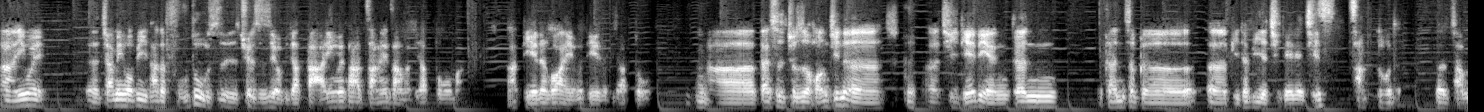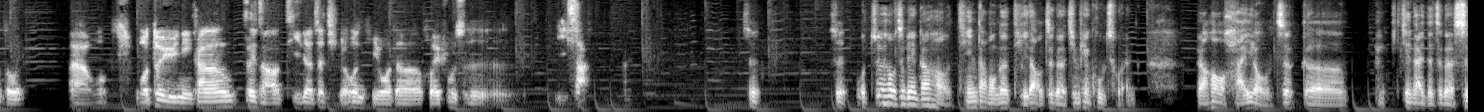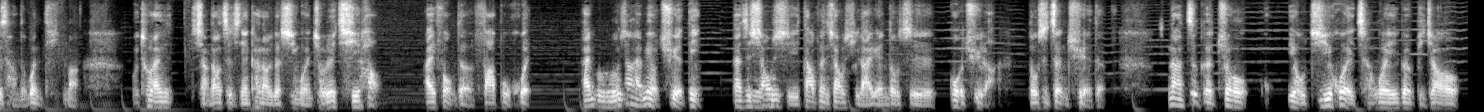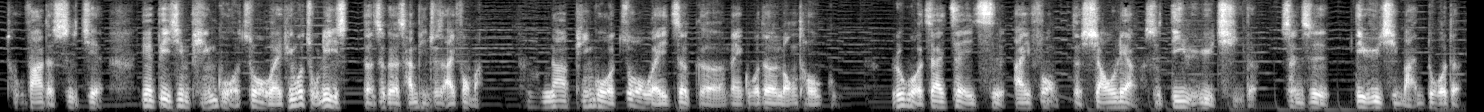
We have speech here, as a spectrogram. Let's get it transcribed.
那。因为呃，加密货币它的幅度是确实是有比较大，因为它涨也涨的比较多嘛，啊，跌的话也会跌的比较多啊。但是就是黄金的呃起跌点跟跟这个呃比特币的起跌点其实差不多的，呃，差不多。呃，我我对于你刚刚最早提的这几个问题，我的回复是以上。是，是我最后这边刚好听大鹏哥提到这个晶片库存，然后还有这个 现在的这个市场的问题嘛，我突然想到这几天看到一个新闻，九月七号 iPhone 的发布会，还好像还没有确定，但是消息大部分消息来源都是过去了，都是正确的。那这个就有机会成为一个比较突发的事件，因为毕竟苹果作为苹果主力的这个产品就是 iPhone 嘛，那苹果作为这个美国的龙头股，如果在这一次 iPhone 的销量是低于预期的，甚至低于预期蛮多的，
